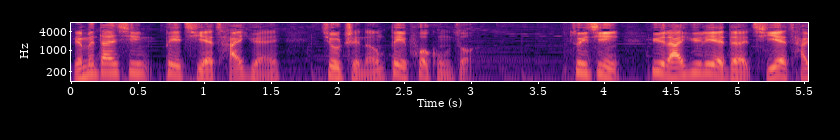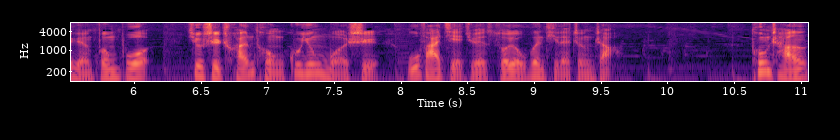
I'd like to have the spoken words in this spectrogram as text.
人们担心被企业裁员，就只能被迫工作。最近愈来愈烈的企业裁员风波，就是传统雇佣模式无法解决所有问题的征兆。通常，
